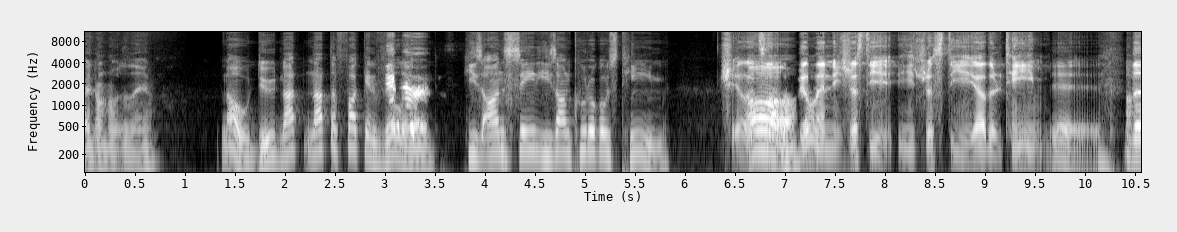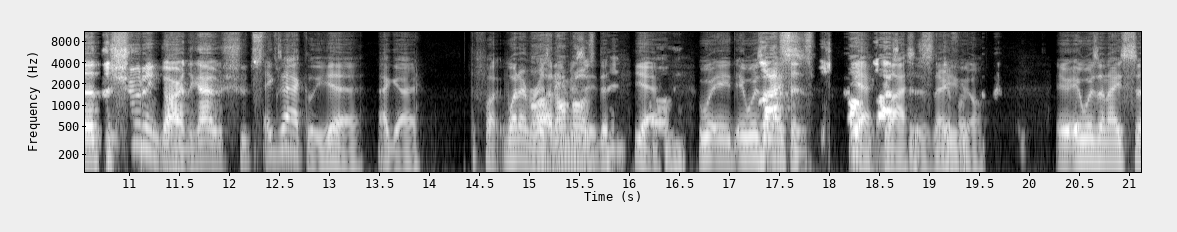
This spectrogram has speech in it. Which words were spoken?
I don't know his name. no, dude, not not the fucking villain. He's on Sadie. He's on Kuroko's team. Chill. It's not Oh. a villain. He's just the he's just the other team. Yeah, The the shooting guard, the guy who shoots. the- exactly. Yeah, that guy. The fuck, whatever Oh, his I don't name know is. his It- name. yeah, Um, it, it was a nice- glasses. yeah, Oh, glasses. There you go. It, it was a nice uh,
